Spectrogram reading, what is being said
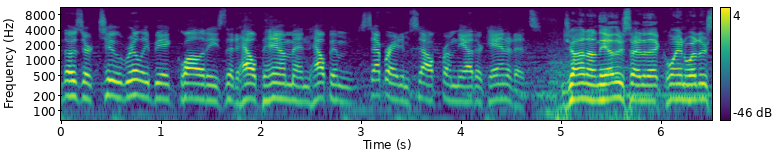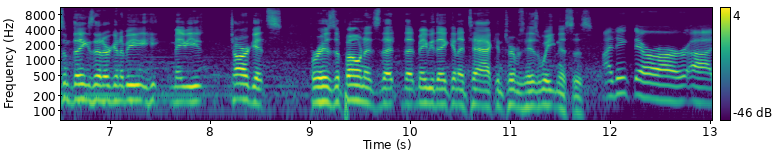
those are two really big qualities that help him and help him separate himself from the other candidates. John, on the other side of that coin, what are some things that are going to be maybe targets for his opponents that, that maybe they can attack in terms of his weaknesses? I think there are uh,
